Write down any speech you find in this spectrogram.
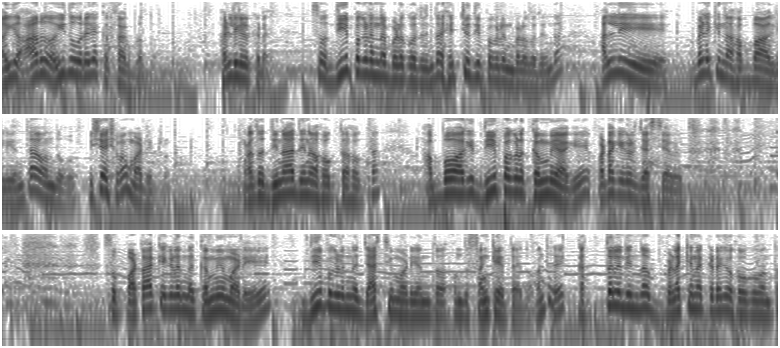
ಐ, ಆರು, ಐದುವರೆಗೆ ಕತ್ಲಾಗ್ಬಿಡುತ್ತೆ. ಹಳ್ಳಿಗಳ ಕಡೆ. ಸೊ ದೀಪಗಳನ್ನು ಬೆಳಗೋದ್ರಿಂದ, ಹೆಚ್ಚು ದೀಪಗಳನ್ನು ಬೆಳಗೋದ್ರಿಂದ ಅಲ್ಲಿ ಬೆಳಕಿನ ಹಬ್ಬ ಆಗಲಿ ಅಂತ ಒಂದು ವಿಶೇಷವಾಗಿ ಮಾಡಿಟ್ರು. ಅದು ದಿನ ದಿನ ಹೋಗ್ತಾ ಹೋಗ್ತಾ ಹಬ್ಬವಾಗಿ ದೀಪಗಳು ಕಮ್ಮಿಯಾಗಿ ಪಟಾಕಿಗಳು ಜಾಸ್ತಿ ಆಗೋಯ್ತು. ಸೊ ಪಟಾಕಿಗಳನ್ನು ಕಮ್ಮಿ ಮಾಡಿ, ದೀಪಗಳನ್ನು ಜಾಸ್ತಿ ಮಾಡಿ ಅಂತ ಒಂದು ಸಂಕೇತ ಇದು. ಅಂದರೆ ಕತ್ತಲಿನಿಂದ ಬೆಳಕಿನ ಕಡೆಗೆ ಹೋಗುವಂಥ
